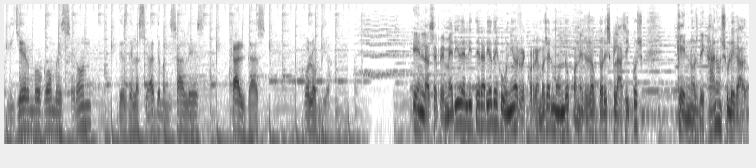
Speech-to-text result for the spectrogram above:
Guillermo Gómez Cerón desde la ciudad de Manizales, Caldas, Colombia. En las efemérides literarias de junio recorremos el mundo con esos autores clásicos que nos dejaron su legado.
